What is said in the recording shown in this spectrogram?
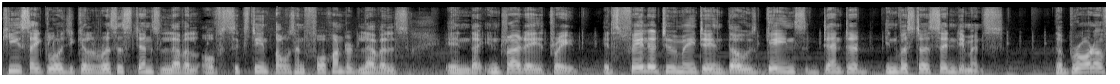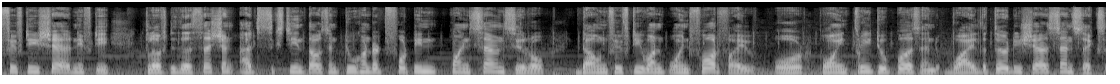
key psychological resistance level of 16,400 levels in the intraday trade, its failure to maintain those gains dented investor sentiments. The broader 50 share Nifty closed the session at 16,214.70, down 51.45 or 0.32%, while the 30 share Sensex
